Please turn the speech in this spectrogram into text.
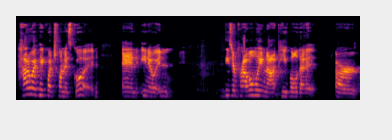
How do I pick which one is good? And you know, and these are probably not people that are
